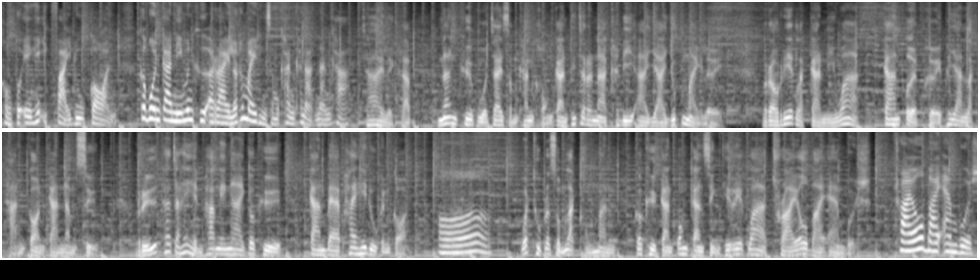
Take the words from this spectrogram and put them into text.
ของตัวเองให้อีกฝ่ายดูก่อน กระบวนการนี้มันคืออะไรแล้วทำไมถึงสำคัญขนาดนั้นคะ ใช่เลยครับ นั่นคือหัวใจสำคัญของการพิจารณาคดีอาญายุคใหม่เลย เราเรียกหลักการนี้ว่า การเปิดเผยพยานหลักฐานก่อนการนำสืบ หรือถ้าจะให้เห็นภาพง่าย ๆ ก็คือ การแบไพ่ให้ดูกันก่อน อ๋อ วัตถุประสงค์หลักของมันก็คือการป้องกันสิ่งที่เรียกว่า trial by ambush trial by ambush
